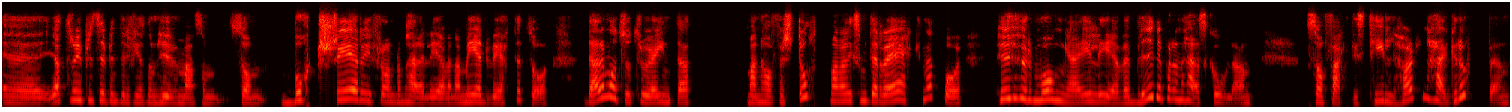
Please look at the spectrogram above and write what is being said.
eh, jag tror i princip inte det finns någon huvudman som, som bortser ifrån de här eleverna medvetet så. Däremot så tror jag inte att man har förstått, man har liksom inte räknat på hur många elever blir det på den här skolan som faktiskt tillhör den här gruppen.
